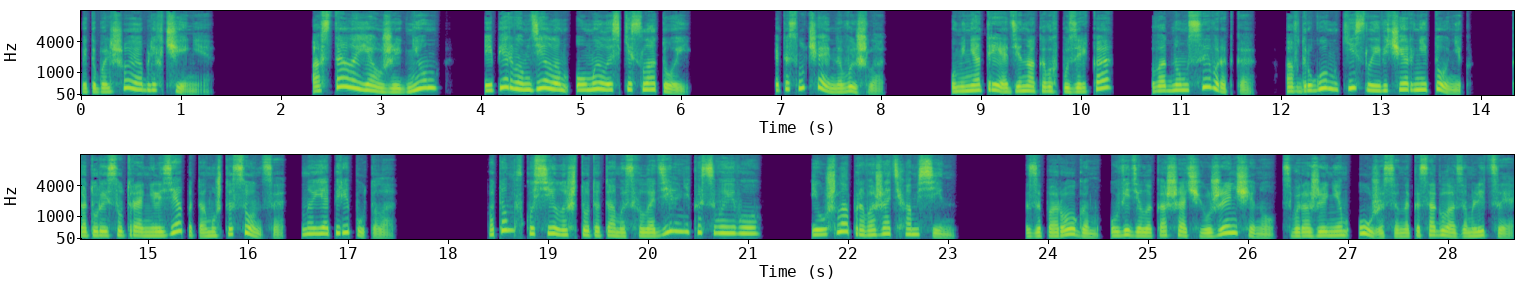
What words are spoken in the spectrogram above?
Это большое облегчение. А встала я уже днем и первым делом умылась кислотой. Это случайно вышло. У меня три одинаковых пузырька, в одном сыворотка, а в другом кислый вечерний тоник, который с утра нельзя, потому что солнце, но я перепутала. Потом вкусила что-то там из холодильника своего и ушла провожать Хамсин. За порогом увидела кошачью женщину с выражением ужаса на косоглазом лице,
